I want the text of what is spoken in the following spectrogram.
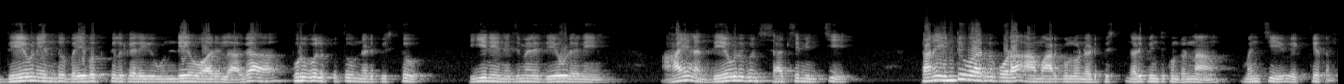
దేవుని ఎందు భయభక్తులు కలిగి ఉండేవారిలాగా పురుగొలుపుతూ నడిపిస్తూ ఈయన నిజమైన దేవుడని ఆయన దేవుడి గురించి సాక్ష్యమించి తన ఇంటి వారిని కూడా ఆ మార్గంలో నడిపి నడిపించుకుంటున్న మంచి వ్యక్తి అతను.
